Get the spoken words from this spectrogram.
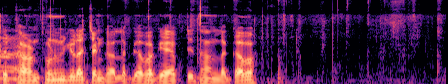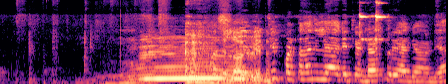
ਤੇ ਥਾਣ ਥੁਣ ਵੀ ਜਿਹੜਾ ਚੰਗਾ ਲੱਗਾ ਵਾ ਗੈਪ ਤੇ ਥਾਣ ਲੱਗਾ ਵਾ। ਤੇ ਲਾਗੇ ਵੀਰ ਜੀ ਪਟਾ ਨਹੀਂ ਲੈ ਕੇ ਚੱਡਾ ਨੀ ਤੁਰਿਆ ਜਾਣ ਡਿਆ।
